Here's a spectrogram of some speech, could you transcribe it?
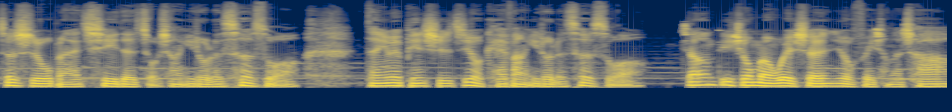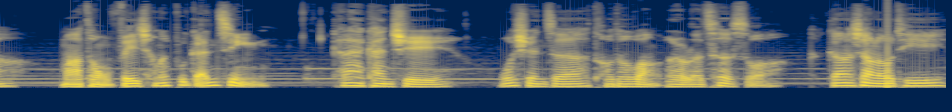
这时我本来气的走向一楼的厕所，但因为平时只有开放一楼的厕所，这样弟兄们卫生又非常的差。马桶非常的不干净，看来看去，我选择偷偷往二楼的厕所。刚上楼梯，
